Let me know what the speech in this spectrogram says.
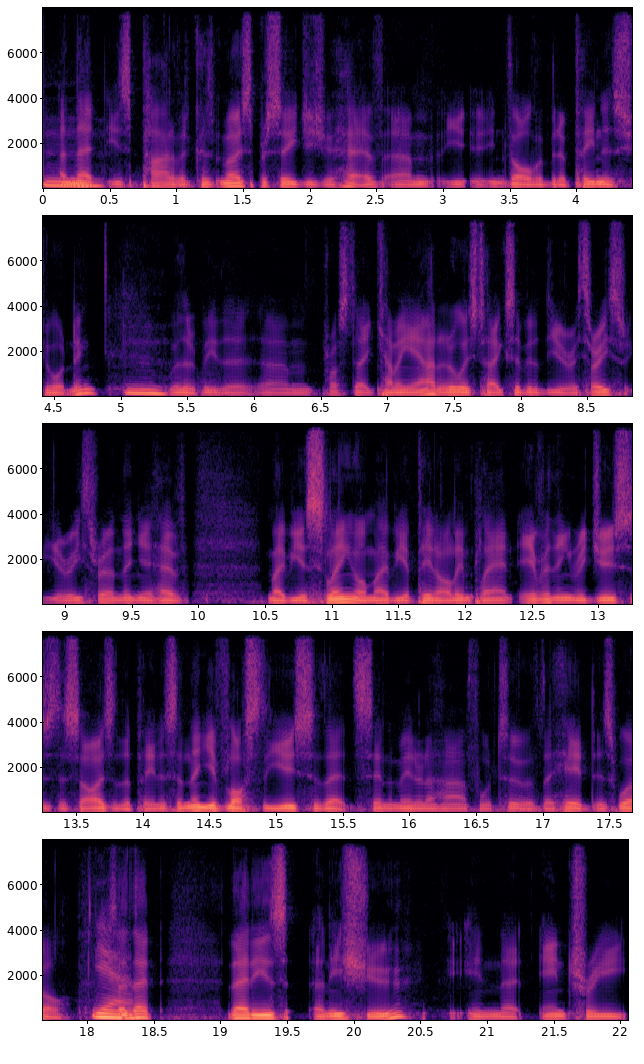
and that Mm. part of it because most procedures you have um, you involve a bit of penis shortening, Mm. whether it be the um, prostate coming out. It always takes a bit of the urethra, urethra, and then you have maybe a sling or maybe a penile implant. Everything reduces the size of the penis, and then you've lost the use of that centimetre and a half or two of the head as well. Yeah. So that that is an issue in that entry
